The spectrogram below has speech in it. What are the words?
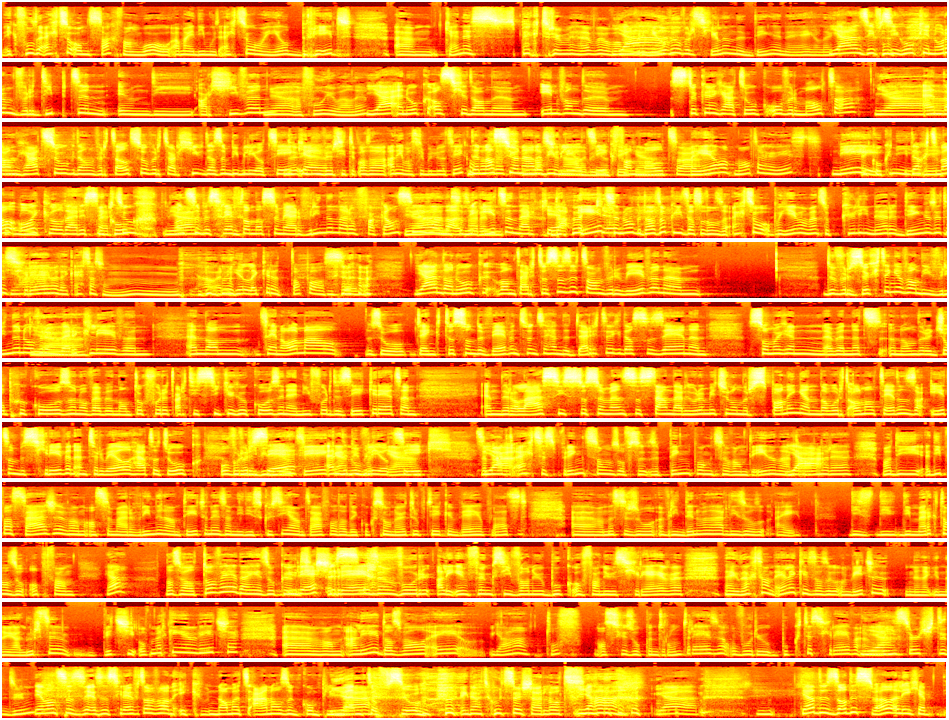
Ik voelde echt zo ontzag van, wow, amai, die moet echt zo een heel breed ehm, kennisspectrum hebben van Ja. over heel veel verschillende dingen eigenlijk. Ja, en ze heeft zich ook enorm verdiept in, in die archieven. Ja, dat voel je wel, hè? Ja, en ook als je dan... ehm, een van de stukken gaat ook over Malta. Ja. En dan gaat ze ook... Dan vertelt ze over het archief. Dat is een bibliotheek. de universiteit... Was dat, ah nee, was de bibliotheek? De Nationale Bibliotheek van ja. Malta. Ben jij al op Malta geweest? Nee, Ik ook niet. Ik dacht Nee, ik wel, ook oh, ik wil daar eens Ik naartoe. ja. Want ze beschrijft dan dat ze met haar vrienden daar op vakantie is. En dat, dat ze een- eten daar Dat keihard. eten ook, dat is ook iets dat ze dan zo echt zo op een gegeven moment zo culinaire dingen zitten schrijven. Dat ik echt dacht zo, mm. Ja, een heel lekkere tapas. Ja, en dan ook, want daartussen zit dan verweven ehm, de verzuchtingen van die vrienden over Ja. hun werkleven. En dan het zijn allemaal zo, denk tussen de 25 en de 30 dat ze zijn. En sommigen hebben net een andere job gekozen of hebben dan toch voor het artistieke gekozen en niet voor de zekerheid. En En de relaties tussen mensen staan daardoor een beetje onder spanning. En dat wordt allemaal tijdens dat eten beschreven. En terwijl gaat het ook over, Over bibliotheek en, en de over- bibliotheek. Ze Ja. maakt echt, ze springt soms of ze, ze pingpongt zo van het ene naar Ja. het andere. Maar die, die passage van als ze maar vrienden aan het eten is en die discussie aan tafel, had ik ook zo'n uitroepteken bijgeplaatst. Eh dan is er zo een vriendin van haar die zo... die, die, die merkt dan zo op van... Ja, dat is wel tof, hè, dat je zo kunt reisjes, reizen voor, allee, in functie van je boek of van je schrijven. En ik dacht van, eigenlijk is dat zo een beetje een, een jaloerse, bitchy opmerking, een beetje. Eh, van, allee, dat is wel hey, ja, tof als je zo kunt rondreizen om voor je boek te schrijven en Ja. research te doen. Ja, want ze, ze schrijft dan van... Ik nam het aan als een compliment Ja. of zo. ik dacht, goed zo, Charlotte. Ja, ja. Ja, dus dat is wel... Allee, je hebt-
